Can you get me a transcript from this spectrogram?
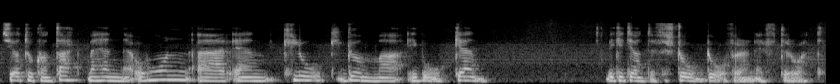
Så jag tog kontakt med henne och hon är en klok gumma i boken. Vilket jag inte förstod då förrän efteråt.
